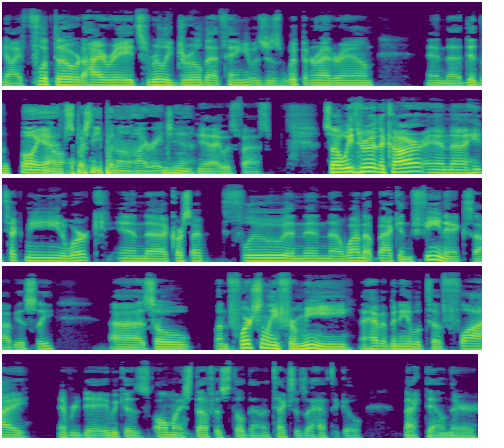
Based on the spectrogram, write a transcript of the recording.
you know, I flipped it over to high rates, really drilled that thing. It was just whipping right around, and uh, did the Oh yeah, know. especially you put on high range. Yeah. yeah, it was fast. So we threw it in the car, and uh, he took me to work. And uh, of course, I flew, and then uh, wound up back in Phoenix, obviously. Uh, so unfortunately for me, I haven't been able to fly every day because all my stuff is still down in Texas. I have to go back down there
